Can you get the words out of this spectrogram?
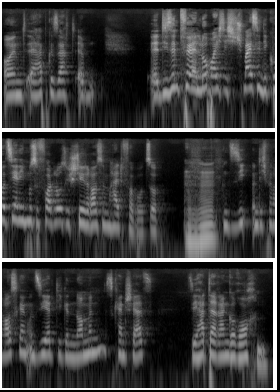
Und äh, hab gesagt, ähm, äh, die sind für Herrn Lobrecht, ich schmeiß ihn die kurz hier, ich muss sofort los, ich stehe draußen im Halteverbot. So. Und sie, und ich bin rausgegangen und sie hat die genommen, ist kein Scherz. Sie hat daran gerochen.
